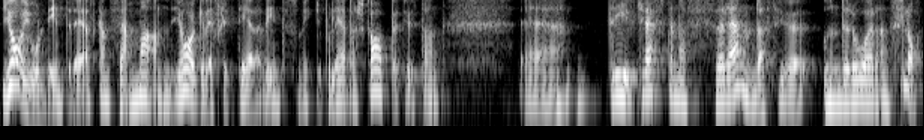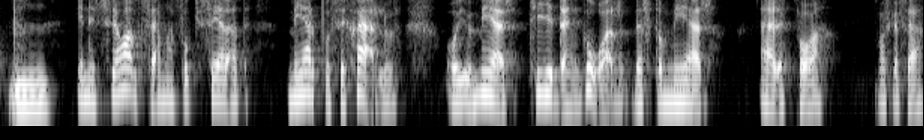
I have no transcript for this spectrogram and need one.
Jag gjorde inte det, jag ska inte säga man, jag reflekterade inte så mycket på ledarskapet utan eh, drivkrafterna förändras ju under årens lopp. Initialt så är man fokuserad mer på sig själv och ju mer tiden går desto mer är det på, vad ska jag säga,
